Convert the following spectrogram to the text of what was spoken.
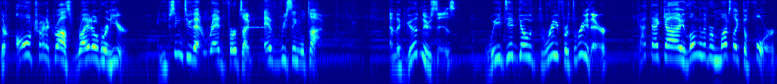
They're all trying to cross right over in here. And you've seen through that red fur type every single time. And the good news is, we did go three for three there. Got that guy long liver much like the four.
